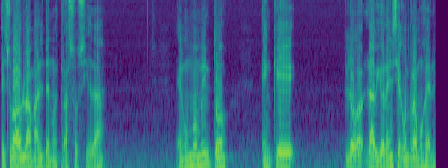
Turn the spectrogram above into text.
eso habla mal de nuestra sociedad. En un momento en que la violencia contra la mujer,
